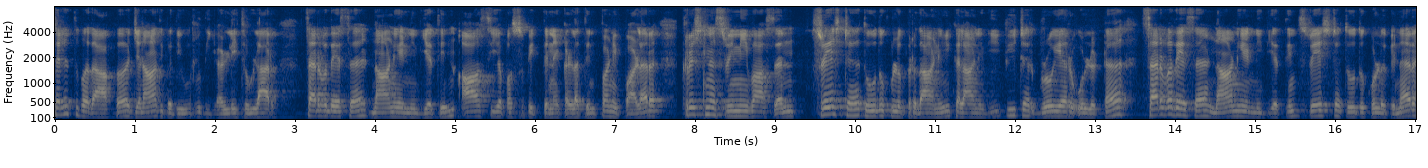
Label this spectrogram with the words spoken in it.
செலுத்துவதாக ஜனாதிபதி உறுதியளித்துள்ளார். சர்வதேச நாணய நிதியத்தின் ஆசிய பசிபிக் திணைக்களத்தின் பணிப்பாளர் கிருஷ்ண ஸ்ரீனிவாசன் சிரேஷ்ட தூதுக்குழு பிரதானி கலாநிதி பீட்டர் ப்ரூயர் உள்ளிட்ட சர்வதேச நாணய நிதியத்தின் சிரேஷ்ட தூதுக்குழுவினர்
